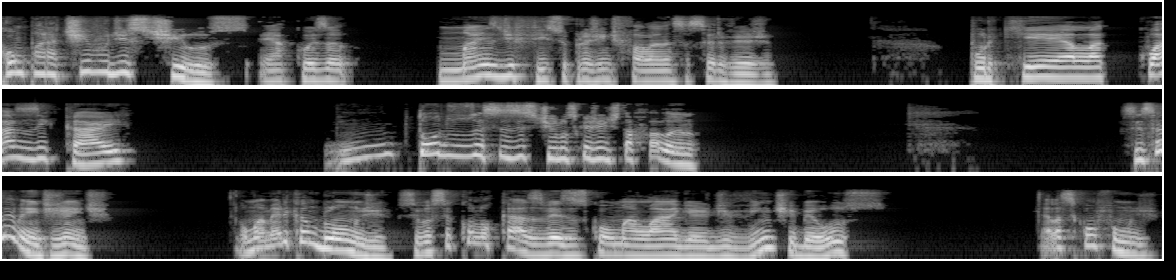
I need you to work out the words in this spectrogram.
Comparativo de estilos é a coisa mais difícil para a gente falar nessa cerveja. Porque ela quase cai em todos esses estilos que a gente está falando. Sinceramente, gente, uma American Blonde, se você colocar às vezes com uma lager de 20 IBUs, ela se confunde.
